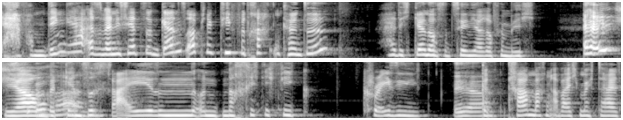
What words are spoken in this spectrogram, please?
Ja, vom Ding her, also wenn ich es jetzt so ganz objektiv betrachten könnte, hätte ich gerne noch so zehn Jahre für mich. Echt? Ja, und mit Oha. ganze Reisen und noch richtig viel crazy Ja. Kram machen, aber ich möchte halt,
